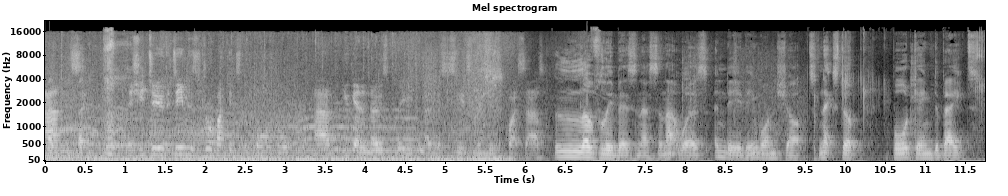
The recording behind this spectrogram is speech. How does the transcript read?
and as you do, the demons are drawn back into the portal. Um, you get a nosebleed, and Mr. Snootyman is quite sad. Lovely business, and that was indeed in one shot. Next up, board game debate.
